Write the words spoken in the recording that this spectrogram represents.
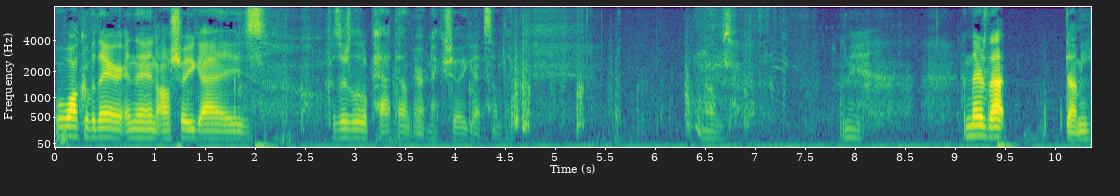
We'll walk over there, and then I'll show you guys because there's a little path down there, and I can show you guys something. And there's that dummy.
